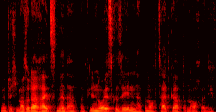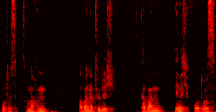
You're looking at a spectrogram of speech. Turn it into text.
natürlich immer so der Reiz. Ne? Da hat man viel Neues gesehen, hat man auch Zeit gehabt, um auch äh, die Fotos zu machen. Aber natürlich kann man ähnliche Fotos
